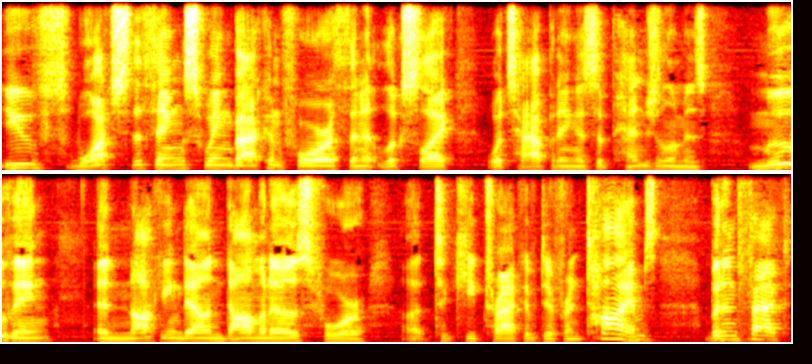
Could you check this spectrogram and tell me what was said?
you've watched the thing swing back and forth and it looks like what's happening is the pendulum is moving and knocking down dominoes for uh, to keep track of different times but in fact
